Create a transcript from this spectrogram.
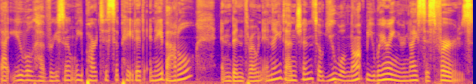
that you will have recently participated in a battle and been thrown in a dungeon, so you will not be wearing your nicest furs.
